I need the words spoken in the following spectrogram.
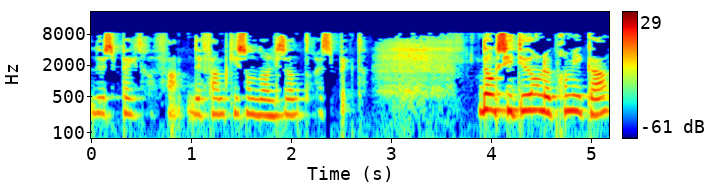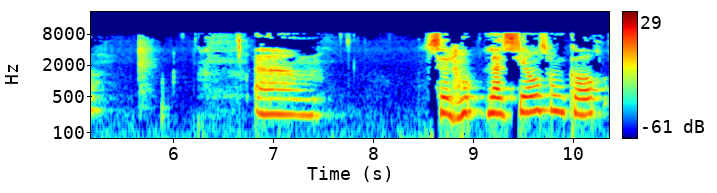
de spectres femmes, des femmes qui sont dans les autres spectres. Donc, si tu es dans le premier cas, euh, selon la science encore,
